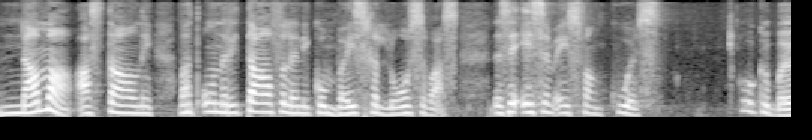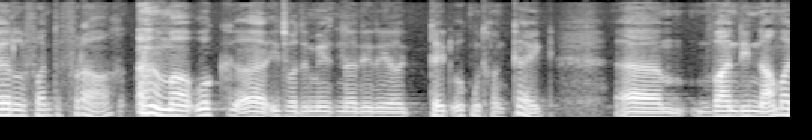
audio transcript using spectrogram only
Nama as taal nie wat onder die tafel in die kombuis gelos was. Dis 'n SMS van Koos. Ook 'n baie relevante vraag, maar ook uh, iets wat mense na die realiteit ook moet gaan kyk. Ehm um, want die Nama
